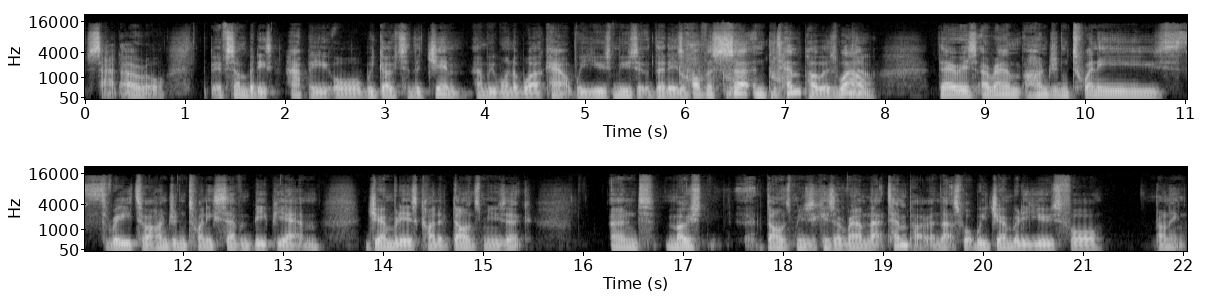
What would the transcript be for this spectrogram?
sadder or if somebody's happy or we go to the gym and we want to work out we use music that is of a certain tempo as well Yeah. there is around 123 to 127 bpm generally is kind of dance music and most dance music is around that tempo and that's what we generally use for running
